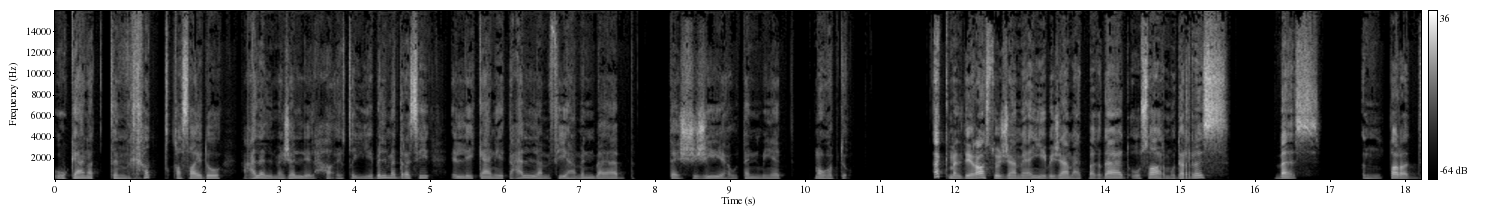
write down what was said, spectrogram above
وكانت تنخط قصايده على المجلة الحائطية بالمدرسة اللي كان يتعلم فيها من باب تشجيع وتنمية موهبته. أكمل دراسته الجامعية بجامعة بغداد وصار مدرس بس انطرد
